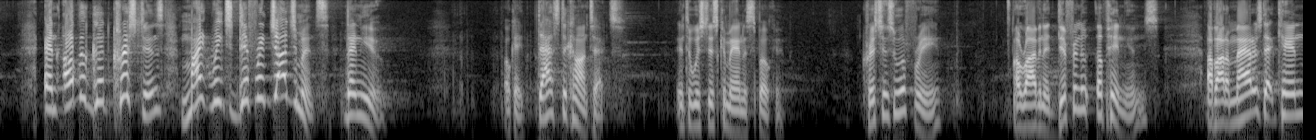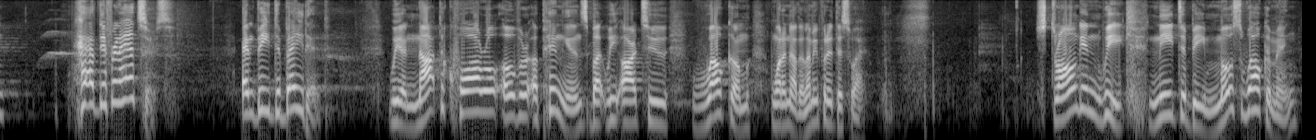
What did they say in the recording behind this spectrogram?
and other good Christians might reach different judgments than you. Okay, that's the context into which this command is spoken. Christians who are free, arriving at different opinions about matters that can have different answers and be debated. We are not to quarrel over opinions, but we are to welcome one another. Let me put it this way Strong and weak need to be most welcoming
